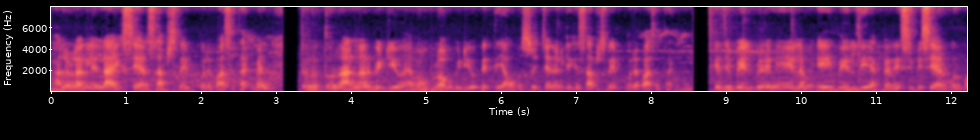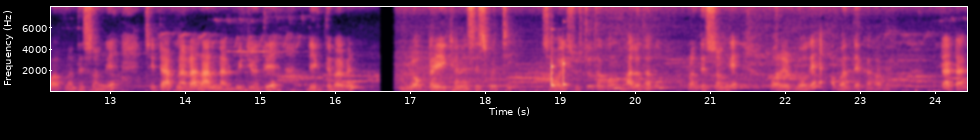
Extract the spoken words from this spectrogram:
ভালো লাগলে লাইক শেয়ার সাবস্ক্রাইব করে পাশে থাকবেন। নতুন নতুন রান্নার ভিডিও এবং ব্লগ ভিডিও পেতে অবশ্যই চ্যানেলটিকে সাবস্ক্রাইব করে পাশে থাকবেন। আজকে যে বেল পেড়ে নিয়ে এলাম, এই বেল দিয়ে একটা রেসিপি শেয়ার করব আপনাদের সঙ্গে। সেটা আপনারা রান্নার ভিডিওতে দেখতে পাবেন। ব্লগটা এইখানে শেষ করছি। সবাই সুস্থ থাকুন, ভালো থাকুন। আপনাদের সঙ্গে পরের ব্লগে আবার দেখা হবে। टाटा।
